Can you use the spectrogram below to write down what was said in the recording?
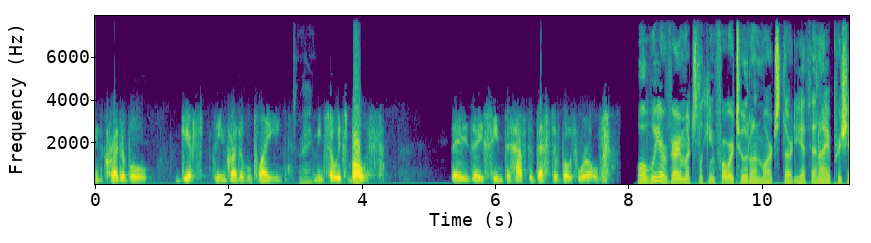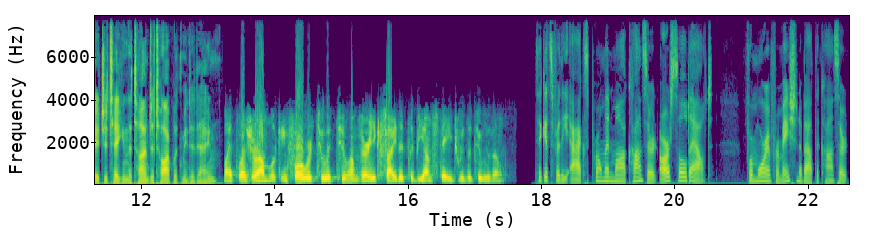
incredible gift, the incredible playing. Right. I mean, so it's both. They they seem to have the best of both worlds. Well, we are very much looking forward to it on March 30th, and I appreciate you taking the time to talk with me today. My pleasure. I'm looking forward to it too. I'm very excited to be on stage with the two of them. Tickets for the Ax Perlman Ma concert are sold out. For more information about the concert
